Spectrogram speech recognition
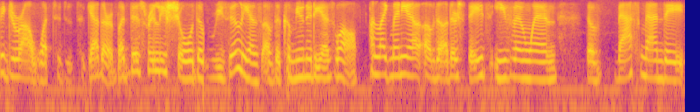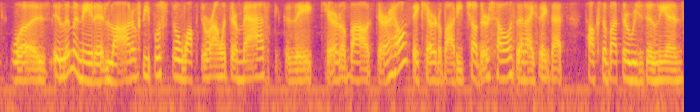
figure out what to do together. But this really showed the resilience of the community as well. Unlike many of the other states, even when the mask mandate was eliminated, a lot of people still walked around with their mask because they cared about their health, they cared about each other's health, and I think that talks about the resilience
